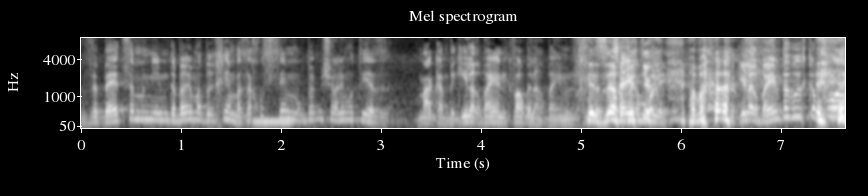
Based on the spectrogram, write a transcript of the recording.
ובעצם אני מדבר עם מדריכים, אז איך עושים, הרבה פעמים שואלים אותי, אז מה, גם בגיל 40, אני כבר בן 40, זהו, בדיוק. בגיל 40 תדריך קפוא,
